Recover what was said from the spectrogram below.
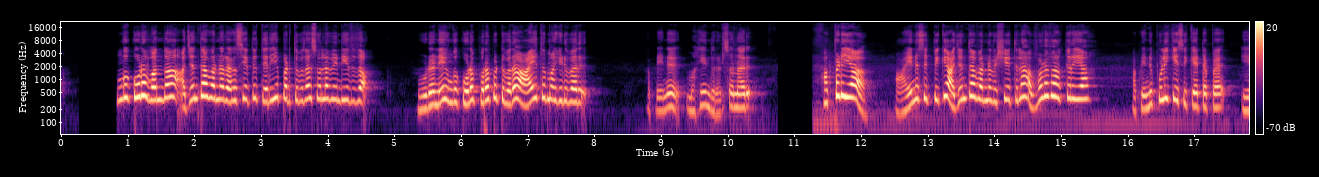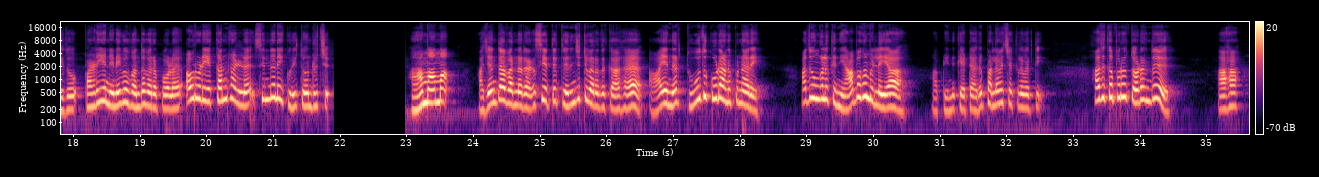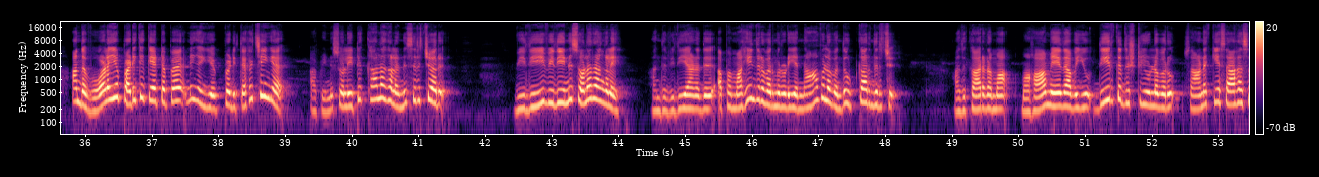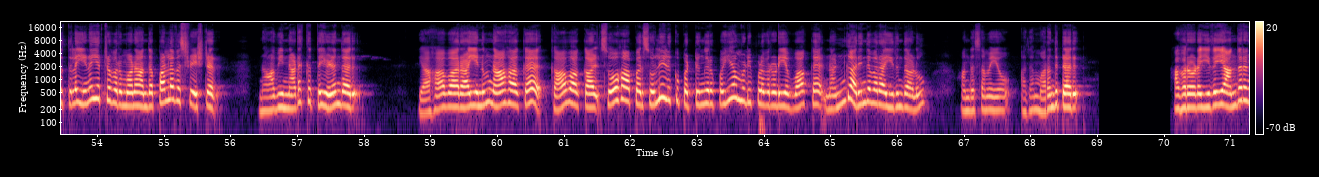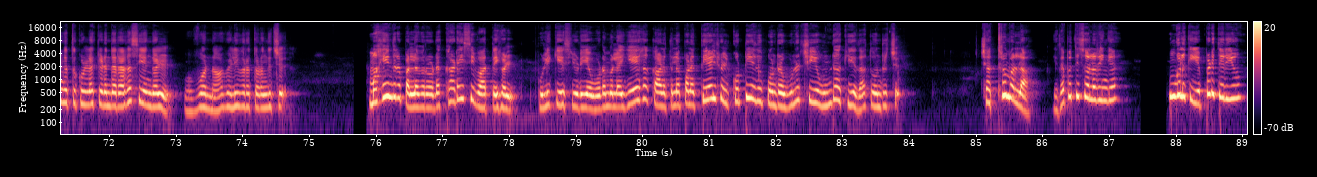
உங்கள் கூட வந்தால் அஜந்தா வர்ண ரகசியத்தை தெரியப்படுத்துவதாக சொல்ல வேண்டியது தான் உடனே உங்கள் கூட புறப்பட்டு வர ஆயத்தமாகிடுவார். அப்படின்னு மகேந்திரர் சொன்னார். அப்படியா? ஆயன சிற்பிக்கு அஜந்தா வர்ண விஷயத்தில் அவ்வளவு அக்கறையா? அப்படின்னு புலிகேசி கேட்டப்ப ஏதோ பழைய நினைவு வந்தவரை போல அவருடைய கண்களில் சிந்தனை குறி தோன்றுச்சு. ஆமாமா அஜந்தா வர்ண ரகசியத்தை தெரிஞ்சிட்டு வர்றதுக்காக ஆயனர் தூது கூட அனுப்புனாரே. அது உங்களுக்கு ஞாபகம் இல்லையா? அப்படின்னு கேட்டார் பல்லவ சக்கரவர்த்தி. அதுக்கப்புறம் தொடர்ந்து ஆஹா அந்த ஓலையை படிக்க கேட்டப்ப நீங்கள் எப்படி திகச்சிங்க? அப்படின்னு சொல்லிட்டு கலகலன்னு சிரித்தார் விதி விதின்னு சொல்கிறாங்களே அந்த விதியானது அப்போ மகேந்திரவர்மருடைய நாவலை வந்து உட்கார்ந்துருச்சு. அது காரணமா மகா மேதாவியும் தீர்க்க திருஷ்டியுள்ளவரும் சாணக்கிய சாகசத்தில் இணையற்றவருமான அந்த பல்லவ சிரேஷ்டர். நாவின் அடக்கத்தை இழந்தார். யாகாவாராயினும் நாகாக்க காவாக்கால் சோகாப்பர் சொல்லி இழுக்கப்பட்டுங்கிற பொய்யாமொழி புலவருடைய வாக்க நன்கு அறிந்தவராய் இருந்தாலும் அந்த சமயம் அதை மறந்துட்டாரு. அவரோட இதய அந்தரங்கத்துக்குள்ள கிடந்த ரகசியங்கள் ஒவ்வொன்றா வெளிவரத் தொடங்குச்சு. மகேந்திர பல்லவரோட கடைசி வார்த்தைகள். புலிகேசியுடைய உடம்புல ஏக காலத்தில் பல தேள்கள் கொட்டியது போன்ற உணர்ச்சியை உண்டாக்கியதா தோன்றுச்சு. சத்ருமல்லா எதை பற்றி சொல்லுறீங்க உங்களுக்கு எப்படி தெரியும்?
